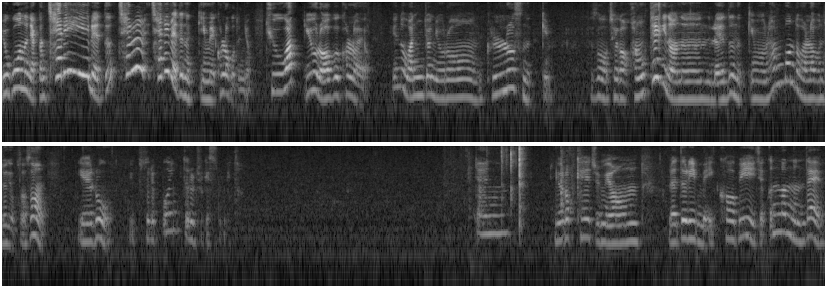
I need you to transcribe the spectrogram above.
요거는 약간 체리 red? 체리, 체리 red 느낌의 컬러거든요. Do What You Love 컬러예요. 얘는 완전 이런 gloss 느낌. 그래서 제가 광택이 나는 red 느낌을 한 번도 발라본 적이 없어서 얘로 입술에 포인트를 주겠습니다. 짠! 이렇게 해주면 red lip 메이크업이 이제 끝났는데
